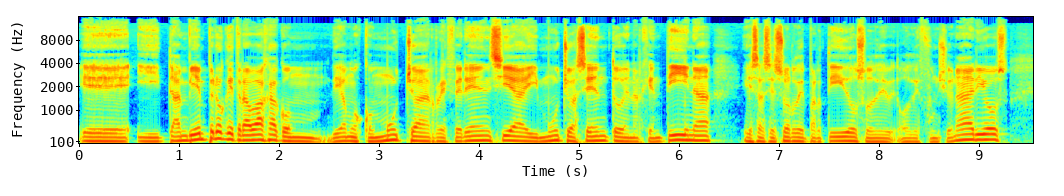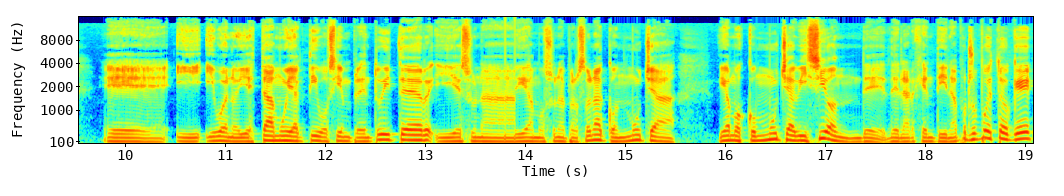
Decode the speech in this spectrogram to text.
y también pero que trabaja con digamos con mucha referencia y mucho acento en Argentina es asesor de partidos o de, o de funcionarios eh, y, bueno, y está muy activo siempre en Twitter y es una, digamos, una persona con mucha, digamos, con mucha visión de, la Argentina. Por supuesto que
